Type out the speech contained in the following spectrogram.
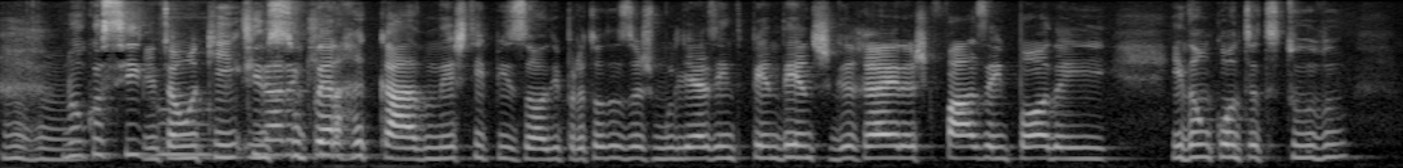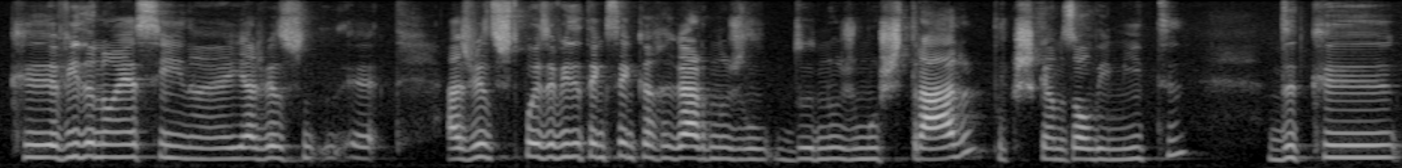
Uhum. Não consigo. Então, aqui tirar um super aquilo. recado neste episódio para todas as mulheres independentes, guerreiras que fazem, podem e e dão conta de tudo, que a vida não é assim, não é? E às vezes, é, às vezes depois a vida tem que se encarregar de nos, de nos mostrar, porque chegamos ao limite, de que.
